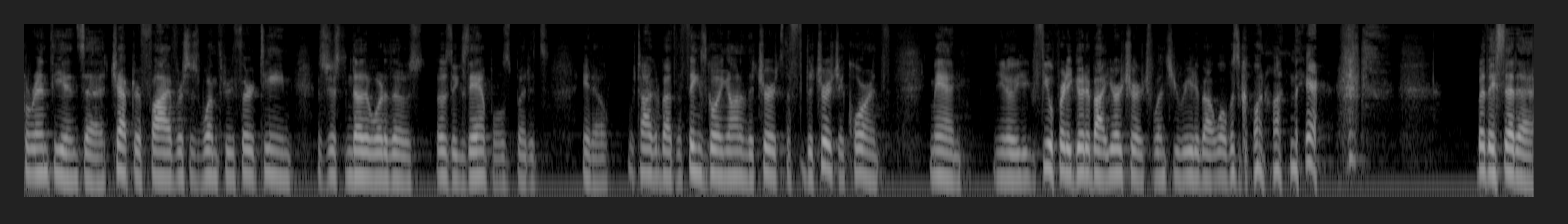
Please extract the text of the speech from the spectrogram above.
Corinthians uh, chapter 5, verses 1 through 13, it's just another one of those, those examples, but it's, you know, we're talking about the things going on in the church. The, the church at Corinth, man, you know, you feel pretty good about your church once you read about what was going on there. but they said, uh,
